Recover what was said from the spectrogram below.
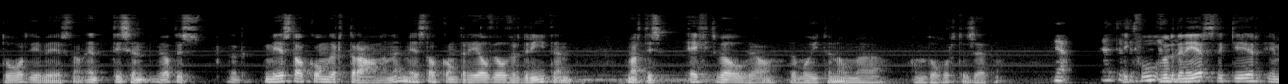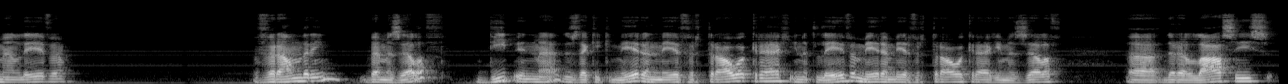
door die weerstand. En het is een, ja, het is meestal komen er tranen, hè? meestal komt er heel veel verdriet, en, maar het is echt wel ja, de moeite om, uh, om door te zetten. Ja, en ik voel voor de eerste keer in mijn leven verandering bij mezelf, diep in mij, dus dat ik meer en meer vertrouwen krijg in het leven, meer en meer vertrouwen krijg in mezelf, uh, de relaties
